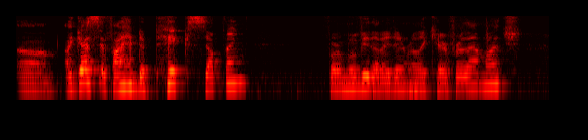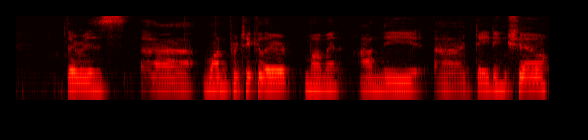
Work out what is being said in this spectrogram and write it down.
Um, I guess if I had to pick something for a movie that I didn't really care for that much, there was uh, one particular moment on the uh, dating show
